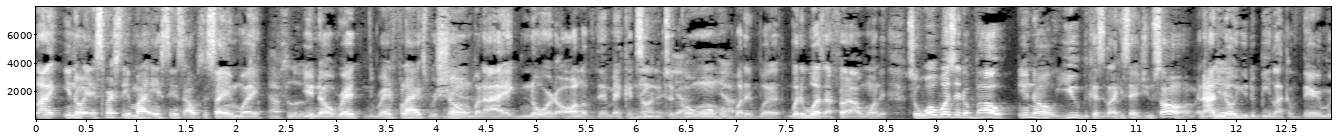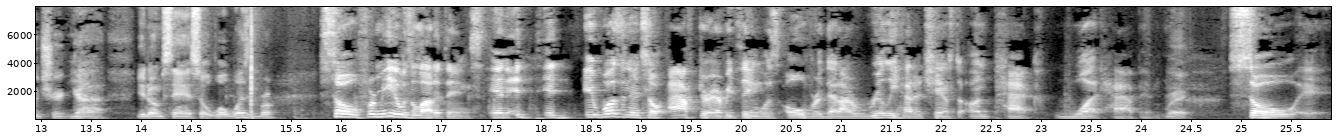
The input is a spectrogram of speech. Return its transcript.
like you know, especially in my instance, I was the same way. Absolutely. You know, red red flags were shown, Yeah. but I ignored all of them and continued to yeah, go on with what it what, what it was I felt I wanted. So what was it about? You know, you because like you said, you saw him, and I know you to be like a very mature guy. Yeah. You know what I'm saying? So what was it, bro? So for me, it was a lot of things, and it it it wasn't until after everything was over that I really had a chance to unpack what happened. Right. So it,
